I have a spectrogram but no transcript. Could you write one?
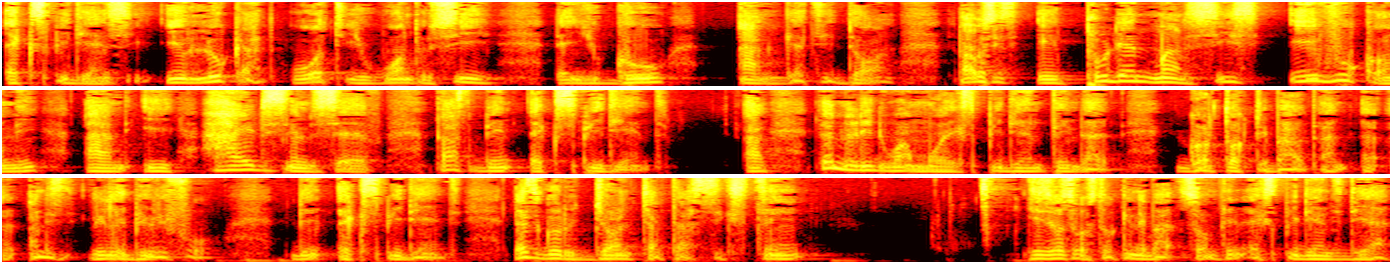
expediency. You look at what you want to see, then you go and get it done. The Bible says a prudent man sees evil coming and he hides himself. That's being expedient. And let me read one more expedient thing that God talked about and, and it's really beautiful. The expedient. Let's go to John chapter 16. Jesus was talking about something expedient there.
